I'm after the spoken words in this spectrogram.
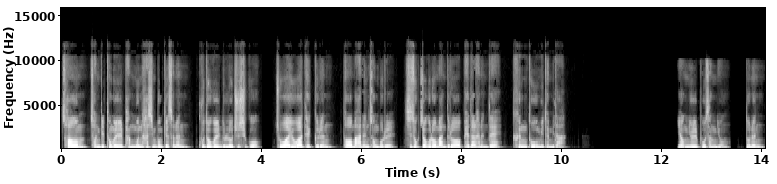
처음 전기통을 방문하신 분께서는 구독을 눌러주시고 좋아요와 댓글은 더 많은 정보를 지속적으로 만들어 배달하는데 큰 도움이 됩니다. 역률 보상용 또는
